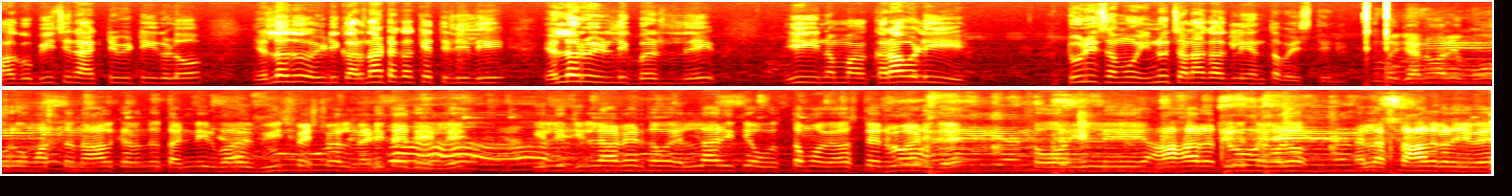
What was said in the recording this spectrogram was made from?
ಹಾಗೂ ಬೀಚಿನ ಆ್ಯಕ್ಟಿವಿಟಿಗಳು ಎಲ್ಲದೂ ಇಡೀ ಕರ್ನಾಟಕಕ್ಕೆ ತಿಳಿಲಿ, ಎಲ್ಲರೂ ಇರ್ಲಿಕ್ಕೆ ಬರಲಿ. ಈ ನಮ್ಮ ಕರಾವಳಿ ಟೂರಿಸಮು ಇನ್ನೂ ಚೆನ್ನಾಗಾಗಲಿ ಅಂತ ಬಯಸ್ತೀನಿ. ಜನವರಿ ಮೂರು ಮತ್ತು ನಾಲ್ಕರಂದು ತಣ್ಣೀರು ಬಾವಿ ಬೀಚ್ ಫೆಸ್ಟಿವಲ್ ನಡೀತಾ ಇದೆ ಇಲ್ಲಿ. ಇಲ್ಲಿ ಜಿಲ್ಲಾಡಳಿತವು ಎಲ್ಲ ರೀತಿಯ ಉತ್ತಮ ವ್ಯವಸ್ಥೆಯನ್ನು ಮಾಡಿದೆ. ಸೊ ಇಲ್ಲಿ ಆಹಾರ ತಿನಿಸುಗಳು, ಎಲ್ಲ ಸ್ಟಾಲ್ಗಳಿವೆ.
